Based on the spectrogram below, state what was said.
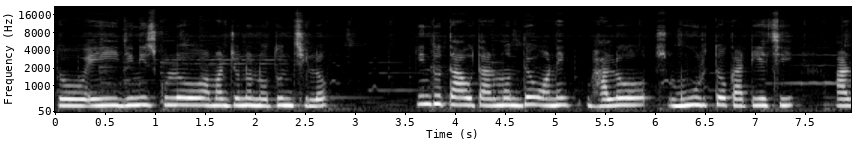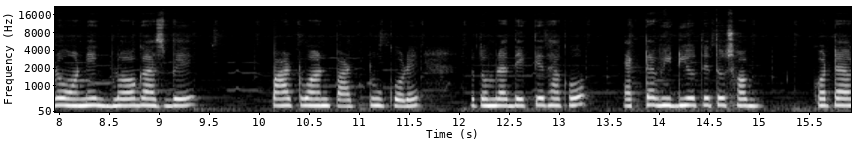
তো এই জিনিসগুলো আমার জন্য নতুন ছিল। কিন্তু তাও তার মধ্যেও অনেক ভালো মুহূর্ত কাটিয়েছি। আরও অনেক ব্লগ আসবে, পার্ট ওয়ান, পার্ট টু করে। তো তোমরা দেখতে থাকো। একটা ভিডিওতে তো সব কটা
